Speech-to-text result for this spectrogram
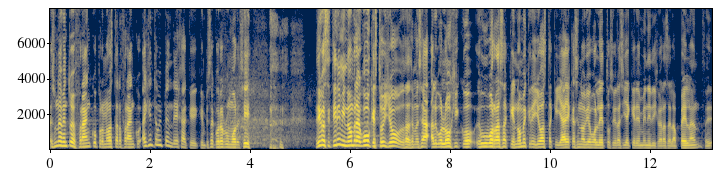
es un evento de Franco, pero no va a estar Franco. Hay gente muy pendeja que, que empieza a correr rumores. Sí. Digo, si tiene mi nombre, a que estoy yo. O sea, se me hacía algo lógico. Hubo raza que no me creyó hasta que ya, ya casi no había boletos y ahora sí ya querían venir y dije, ahora se la pelan.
